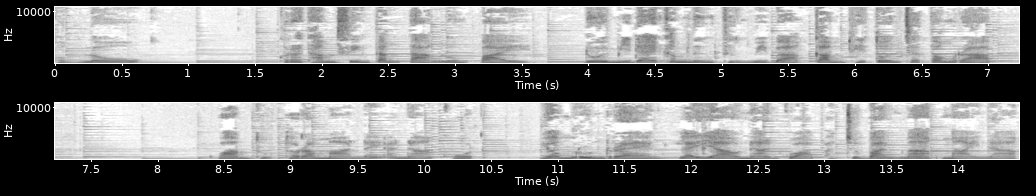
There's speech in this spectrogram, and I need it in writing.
ของโลก กระทำสิ่งต่างๆ ลงไป โดยไม่ได้คำนึงถึงวิบากกรรมที่ตนจะต้องรับ ความทุกข์ทรมานในอนาคต ย่อมรุนแรงและยาวนานกว่าปัจจุบันมากมายนัก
